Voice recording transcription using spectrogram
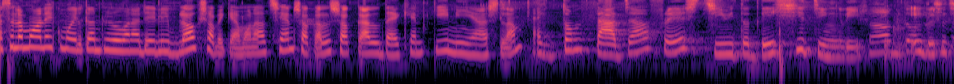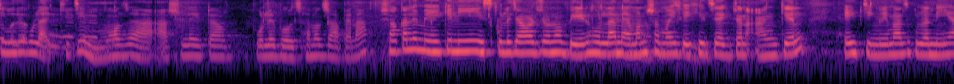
আসসালামু আলাইকুম welcome to Robana daily blog. সবাই কেমন আছেন? সকাল সকাল দেখেন কি নিয়ে আসলাম। একদম তাজা ফ্রেশ জীবিত দেশি চিংড়ি। এই দেশি চিংড়িগুলো কি যে মজা আসলে এটা বলে বোঝানো যাবে না। সকালে মেয়েকে নিয়ে স্কুলে যাওয়ার জন্য বের হলাম। এমন সময় দেখি যে একজন আঙ্কেল এই চিংড়ি মাছগুলো নিয়ে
